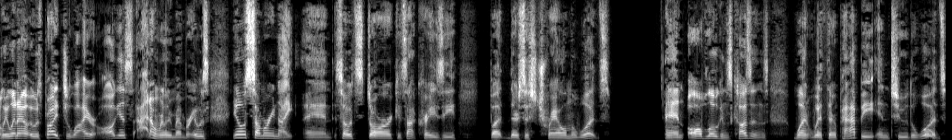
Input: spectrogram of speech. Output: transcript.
we went out it was probably july or august i don't really remember it was you know summery night and so it's dark it's not crazy but there's this trail in the woods and all of logan's cousins went with their pappy into the woods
